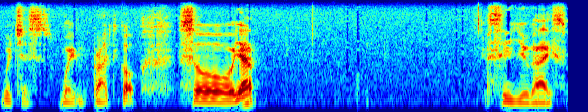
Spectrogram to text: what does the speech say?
which is way more practical. So yeah. See you guys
